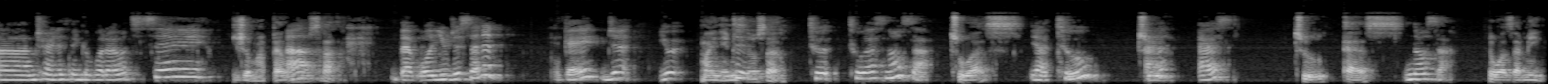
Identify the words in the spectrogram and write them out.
uh, I'm trying to think of what I would say. Je m'appelle Ah. Nosa. That well, you just said it. Okay. Je, you My name is Tu- Nosa. tu tu es nosa. To us, Yeah. Tu to es to s. nosa. So what does that mean?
